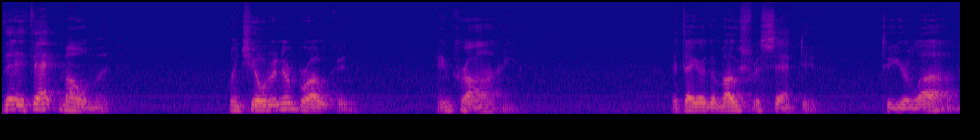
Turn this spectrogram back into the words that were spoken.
that at that moment, when children are broken and crying, that they are the most receptive to your love,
